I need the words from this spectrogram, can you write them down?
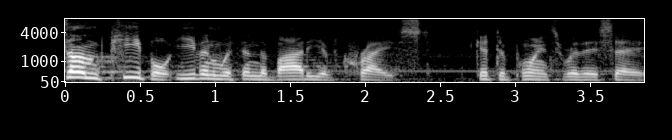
some people, even within the body of Christ, get to points where they say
